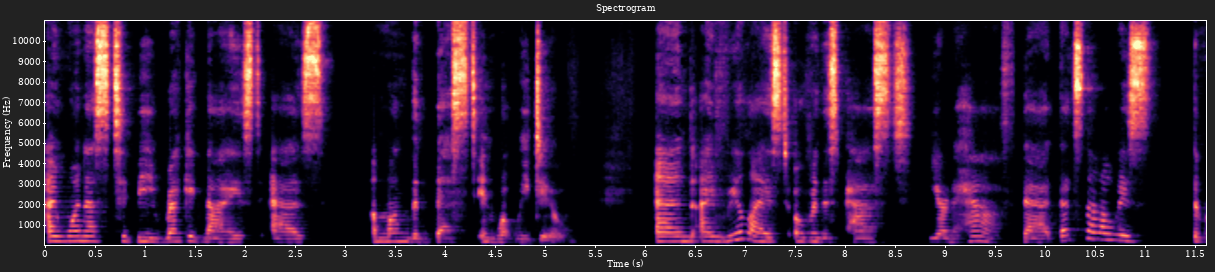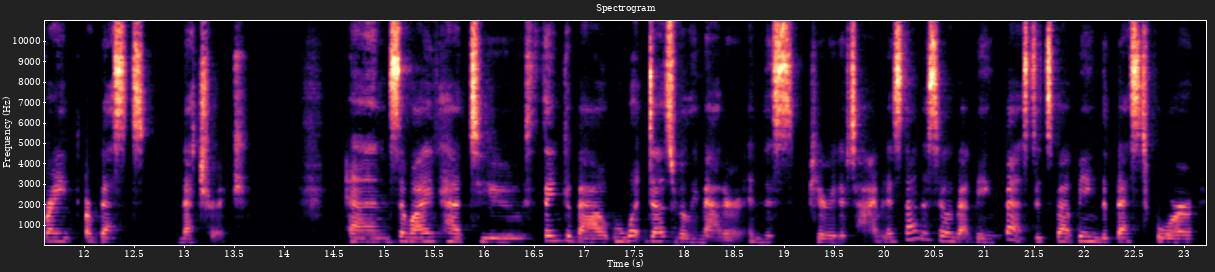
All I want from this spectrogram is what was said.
I want us to be recognized as among the best in what we do. And I realized over this past year and a half that that's not always the right or best metric. And so I've had to think about, well, what does really matter in this period of time? And it's not necessarily about being the best, it's about being the best for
